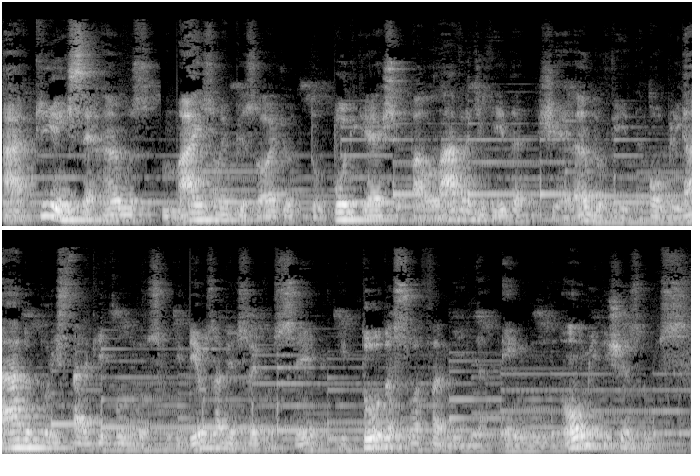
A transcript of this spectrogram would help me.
Aqui encerramos mais um episódio do podcast Palavra de Vida Gerando Vida. Obrigado por estar aqui conosco. Que Deus abençoe você e toda a sua família. Em nome de Jesus.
